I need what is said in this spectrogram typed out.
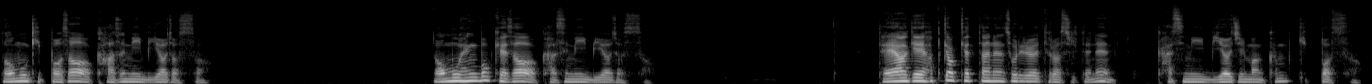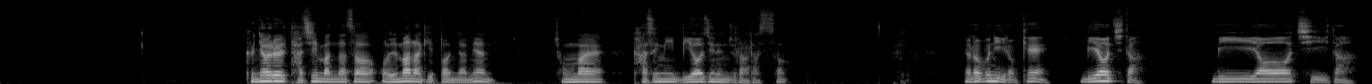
너무 기뻐서 가슴이 미어졌어. 너무 행복해서 가슴이 미어졌어. 대학에 합격했다는 소리를 들었을 때는 가슴이 미어질 만큼 기뻤어. 그녀를 다시 만나서 얼마나 기뻤냐면 정말 가슴이 미어지는 줄 알았어. 여러분이 이렇게 미어지다, 미어지다,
